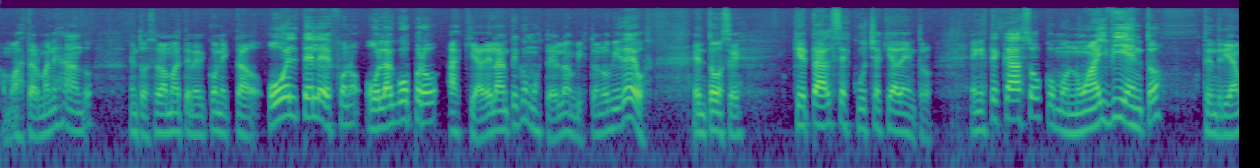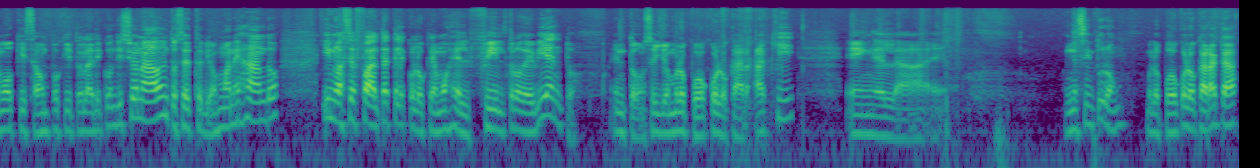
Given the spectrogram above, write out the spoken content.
vamos a estar manejando, entonces vamos a tener conectado o el teléfono o la GoPro aquí adelante como ustedes lo han visto en los videos. Entonces, ¿qué tal se escucha aquí adentro? En este caso, como no hay viento, tendríamos quizá un poquito el aire acondicionado, entonces estaríamos manejando y no hace falta que le coloquemos el filtro de viento. Entonces yo me lo puedo colocar aquí en el, ah, en el cinturón. Lo puedo colocar acá.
